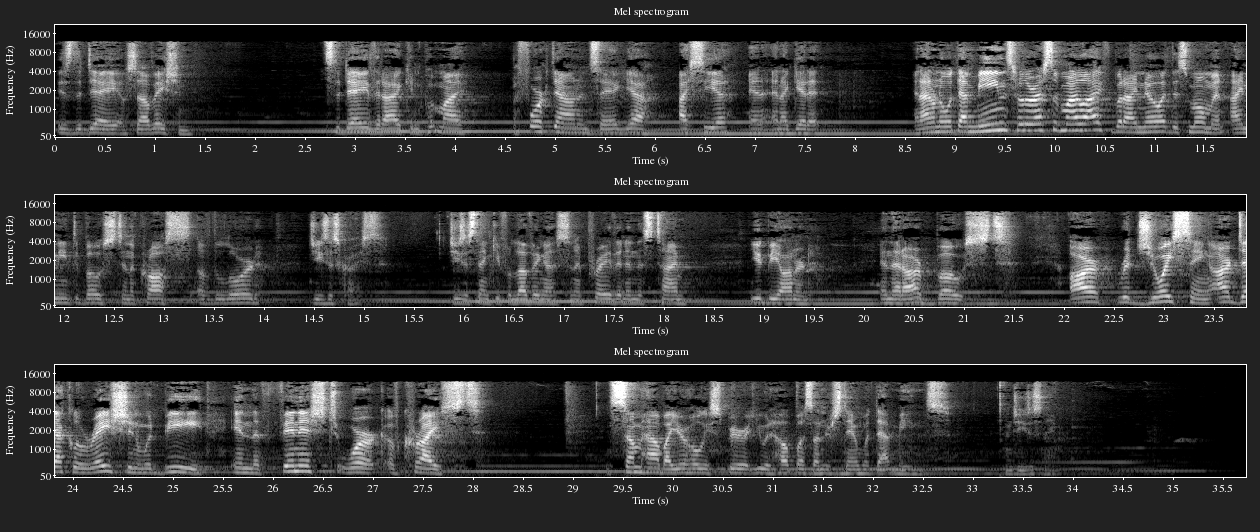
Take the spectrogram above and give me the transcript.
is the day of salvation. It's the day that I can put my, my fork down and say, Yeah, I see you and, and I get it. And I don't know what that means for the rest of my life, but I know at this moment I need to boast in the cross of the Lord Jesus Christ. Jesus, thank you for loving us, and I pray that in this time you'd be honored and that our boast, our rejoicing, our declaration would be in the finished work of Christ somehow by your Holy Spirit, you would help us understand what that means. In Jesus' name.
